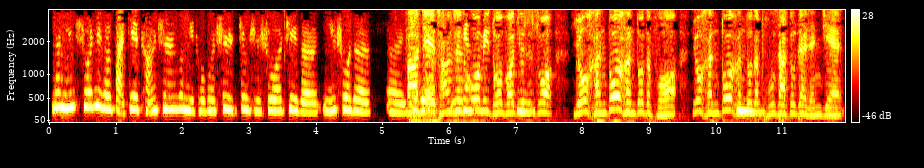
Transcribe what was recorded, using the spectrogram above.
那您说这个法界长生阿弥陀佛是就是说这个您说的呃法界长生阿弥陀佛，就是说有很多很多的佛，有很多很多的菩萨都在人间，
